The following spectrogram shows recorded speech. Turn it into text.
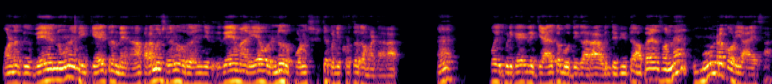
உனக்கு வேணும்னு நீ கேட்டிருந்தேன்னா பரமசிவன் ஒரு அஞ்சு இதே மாதிரியே ஒரு இன்னொரு பொண்ணை சிருஷ்டி பண்ணி கொடுத்துருக்க மாட்டாரா? ஆ? போய் இப்படி கேட்டிருக்கிய அல்ப புத்திக்காரா? அப்படின்னு சொல்லிட்டு அப்போ என்ன சொன்னேன்? மூன்றரை கோடி ஆயசா?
